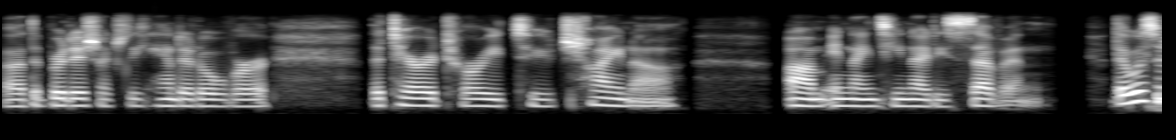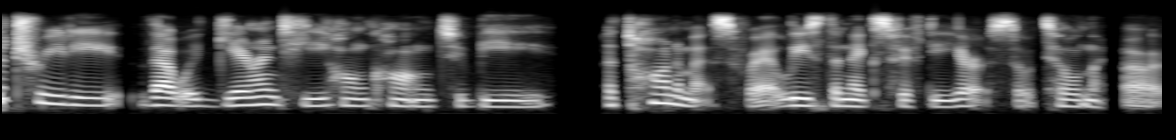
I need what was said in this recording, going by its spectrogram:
uh, the British actually handed over the territory to China um, in 1997. There was a treaty that would guarantee Hong Kong to be autonomous for at least the next 50 years, so till uh,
